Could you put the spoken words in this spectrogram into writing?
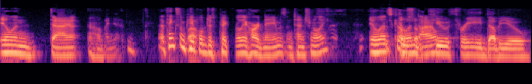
Ilan Dial. Oh my god, I think some people just pick really hard names intentionally. Ilan, this comes Ilan from Q3W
